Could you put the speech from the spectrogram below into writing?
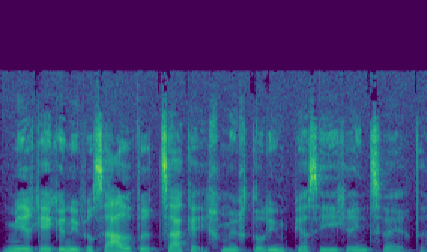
mir gegenüber selber zu sagen, ich möchte Olympiasiegerin werden.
